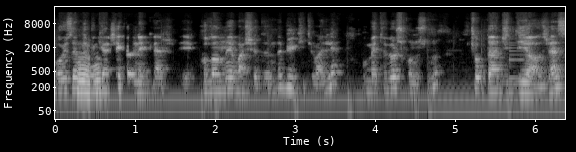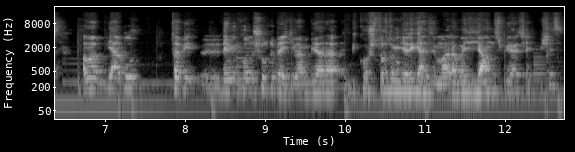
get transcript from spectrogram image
O yüzden de bu gerçek örnekler e, kullanılmaya başladığında büyük ihtimalle bu metaverse konusunu çok daha ciddiye alacağız. Ama ya bu tabii e, demin konuşuldu belki. Ben bir ara bir koşturdum geri geldim. Arabayı yanlış bir yere çekmişiz.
